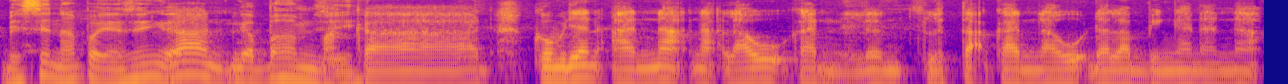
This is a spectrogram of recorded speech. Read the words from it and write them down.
Besen apa yang saya enggak Kan? enggak paham sih. Makan. Kemudian anak nak lauk kan. le- Letakkan lauk dalam pinggan anak.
